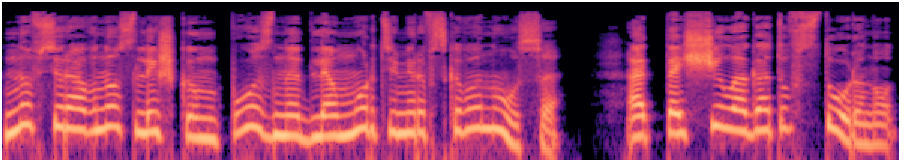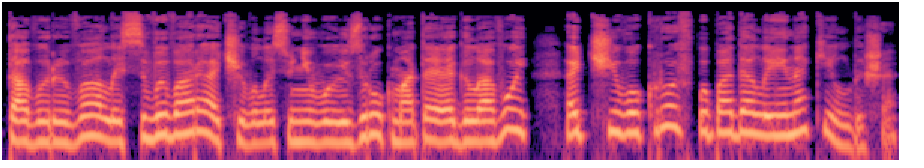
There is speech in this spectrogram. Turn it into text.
но все равно слишком поздно для мортимеровского носа оттащил Агату в сторону, та вырывалась, выворачивалась у него из рук, мотая головой, отчего кровь попадала и на Келдыша.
